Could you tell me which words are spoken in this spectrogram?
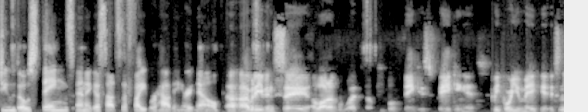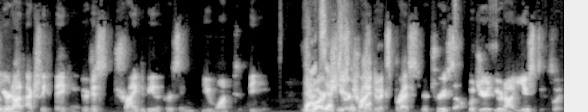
do those things and i guess that's the fight we're having right now. I would even say a lot of what people think is faking it before you make it. It's you're not actually faking it. You're just trying to be the person you want to be. That's you are actually, you're trying yeah. to express your true self which you're you're not used to so it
